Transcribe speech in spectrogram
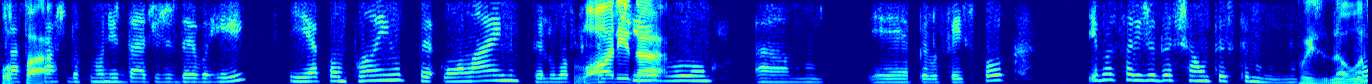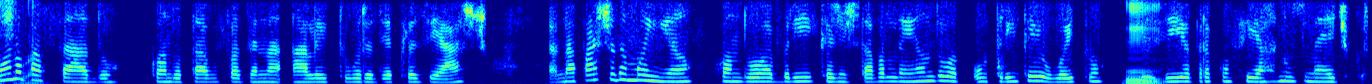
faço parte da comunidade de Del Rey e acompanho online pelo Flórida. aplicativo, um, é, pelo Facebook e gostaria de deixar um testemunho. Pois não, No ano passado, quando estava fazendo a leitura de Eclesiástico, na parte da manhã, quando eu abri, que a gente estava lendo, o 38 hum. dizia para confiar nos médicos,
